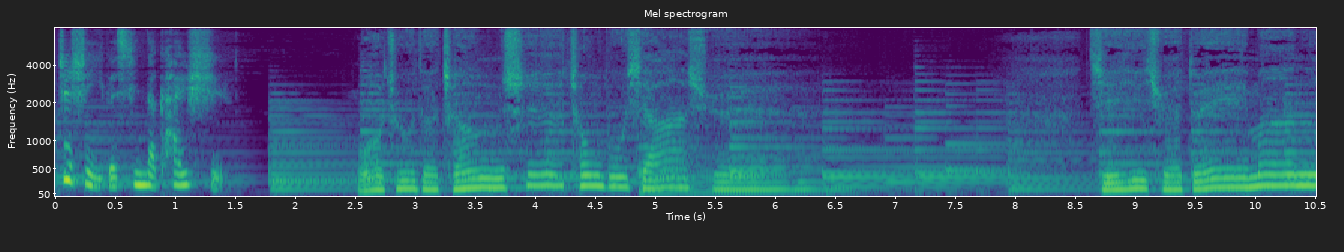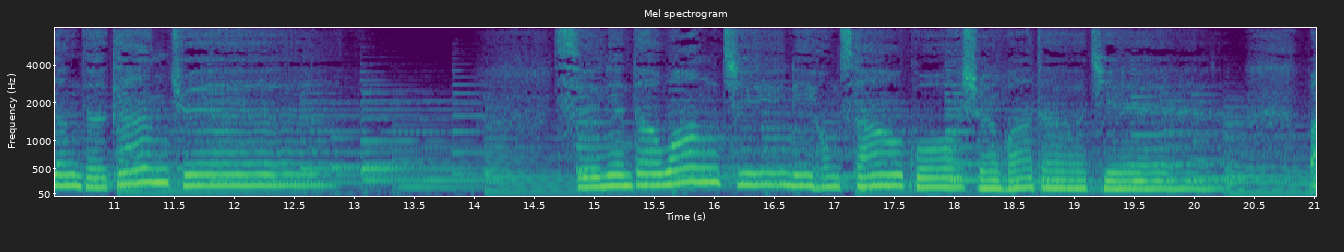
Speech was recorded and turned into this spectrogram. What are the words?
这是一个新的开始。我住的城市从不下雪，记忆却堆满冷的感觉。思念的旺季，霓虹扫过喧哗的街，把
